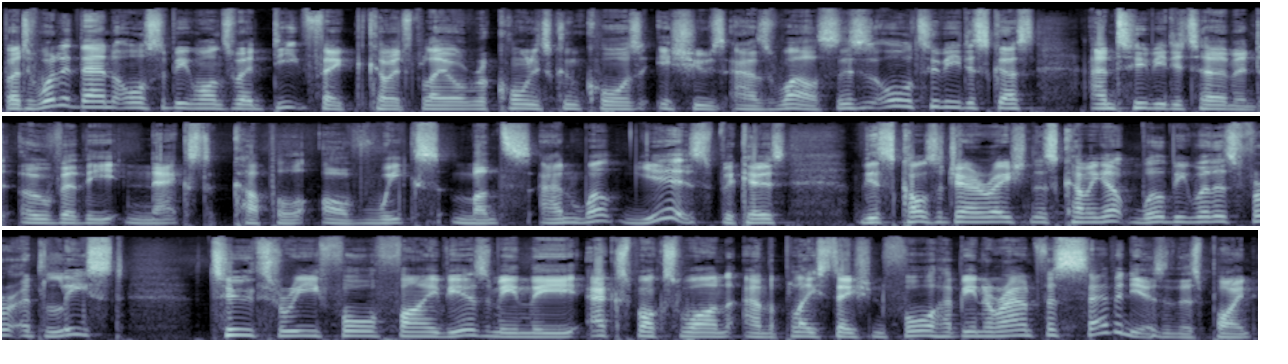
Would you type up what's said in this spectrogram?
But will it then also be ones where deepfake can come into play or recordings can cause issues as well? So this is all to be discussed and to be determined over the next couple of weeks, months, and well, years, because this console generation that's coming up will be with us for at least two, three, four, five years. I mean, the Xbox One and the PlayStation 4 have been around for seven years at this point.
